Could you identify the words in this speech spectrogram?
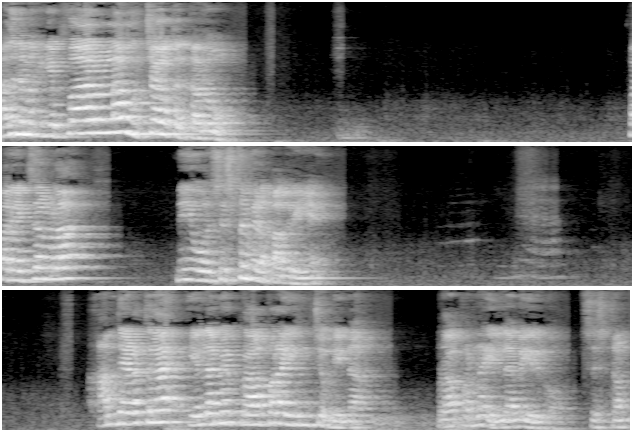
அது நமக்கு எவ்வாறெல்லாம் உற்சாகத்தை தரும்? ஃபார் எக்ஸாம்பிளா நீங்க ஒரு சிஸ்டம் வேலை பாக்குறீங்க அந்த இடத்துல எல்லாமே ப்ராப்பரா இருந்துச்சு அப்படின்னா ப்ராப்பர்னா எல்லாமே இருக்கும். சிஸ்டம்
